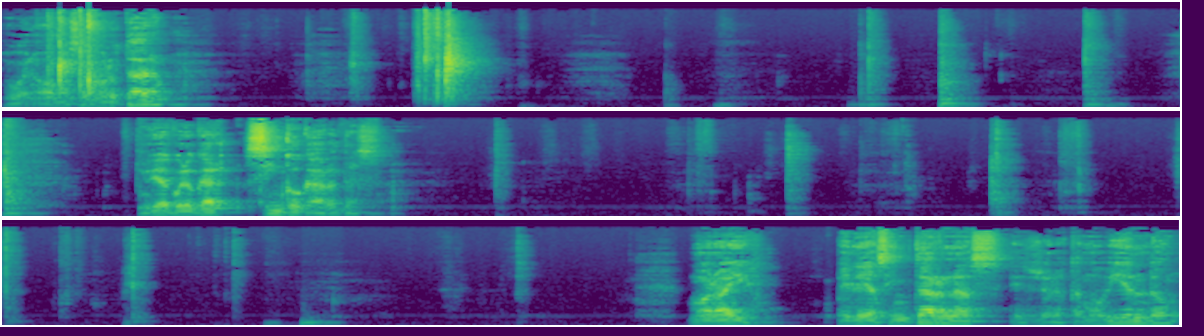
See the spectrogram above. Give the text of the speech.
Bueno, vamos a cortar. Voy a colocar cinco cartas. Bueno, hay peleas internas, eso ya lo estamos viendo.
